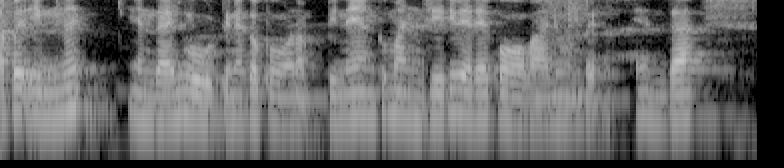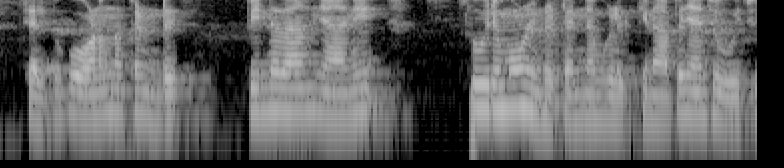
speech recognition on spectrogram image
അപ്പോൾ ഇന്ന് എന്തായാലും വോട്ടിനൊക്കെ പോകണം പിന്നെ ഞങ്ങൾക്ക് മഞ്ചേരി വരെ പോകാനുമുണ്ട് എന്താ ചിലപ്പോൾ പോകണം എന്നൊക്കെ ഉണ്ട്. പിന്നെ ഇതാ ഞാൻ സൂര്യമോളുണ്ട് കേട്ടോ എന്നെ വിളിക്കണം. അപ്പോൾ ഞാൻ ചോദിച്ചു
